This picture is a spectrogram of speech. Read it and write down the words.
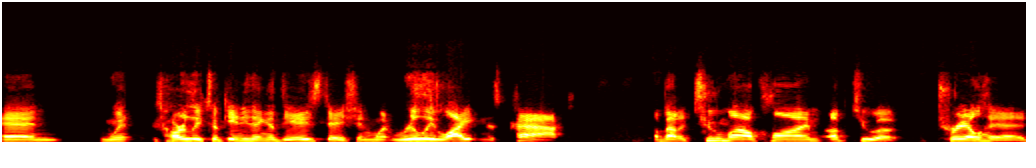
and went hardly took anything at the aid station, went really light in his pack, about a two mile climb up to a trailhead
